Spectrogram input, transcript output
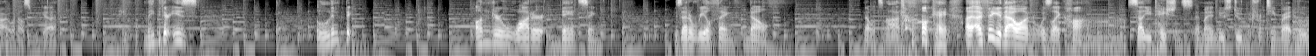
Alright, what else we got? Maybe there is Olympic underwater dancing. Is that a real thing? No. No, it's not. okay. I, I figured that one was like, huh. Salutations. Am I a new student for Team Red? Who?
